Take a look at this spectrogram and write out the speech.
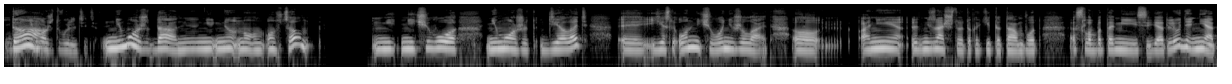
Да. Не может вылететь. Не может, да, не- не- но он, он в целом ни- ничего не может делать, э, если он ничего не желает. Э, Они э, не знают, что это какие-то там вот слаботомии сидят люди. Нет,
